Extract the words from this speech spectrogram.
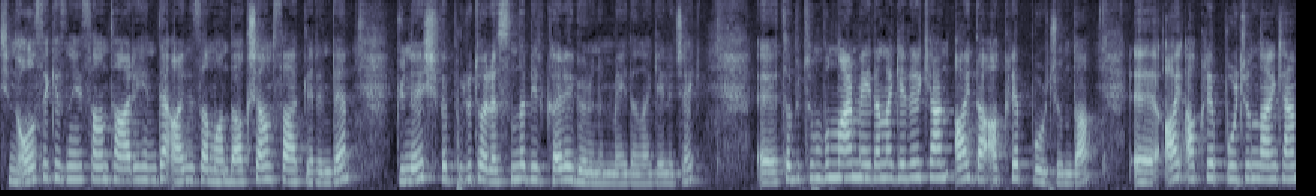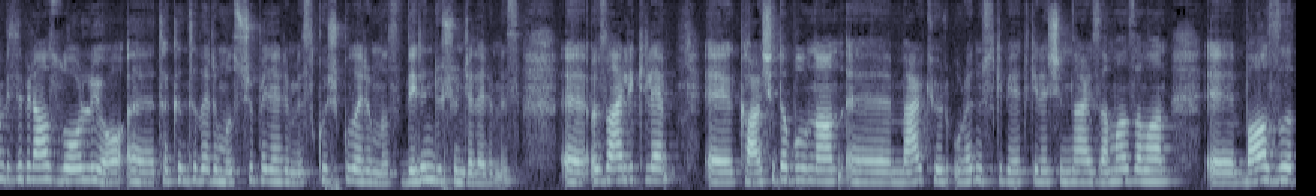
Şimdi 18 Nisan tarihinde aynı zamanda akşam saatlerinde Güneş ve Plüto arasında bir kare görünüm meydana gelecek. E, tabii tüm bunlar meydana gelirken Ay da Akrep Burcu'nda. E, Ay Akrep Burcu'ndayken bizi biraz zorluyor. E, takıntılarımız, şüphelerimiz, kuşkularımız, derin düşüncelerimiz. E, özellikle e, karşıda bulunan e, Merkür, Uranüs gibi etkileşimler zaman zaman e, bazı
